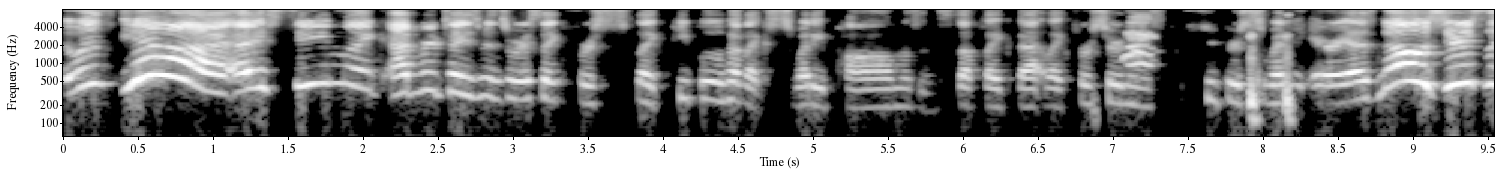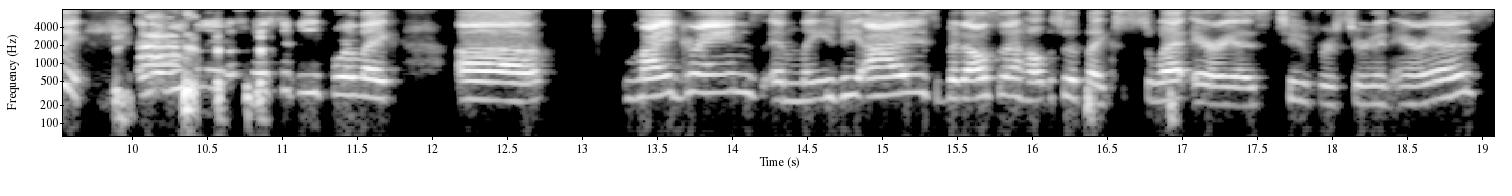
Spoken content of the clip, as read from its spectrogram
It was yeah. I seen like advertisements where it's like for like people who have like sweaty palms and stuff like that, like for certain super sweaty areas. No, seriously. And originally it was supposed to be for like uh migraines and lazy eyes, but also helps with like sweat areas too for certain areas.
